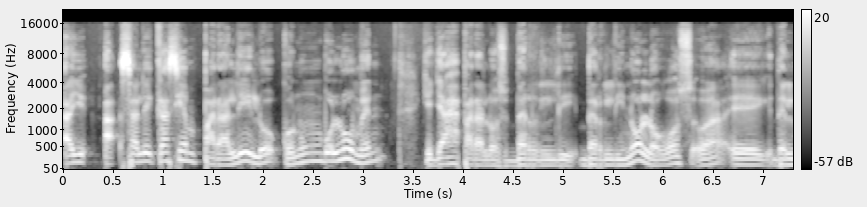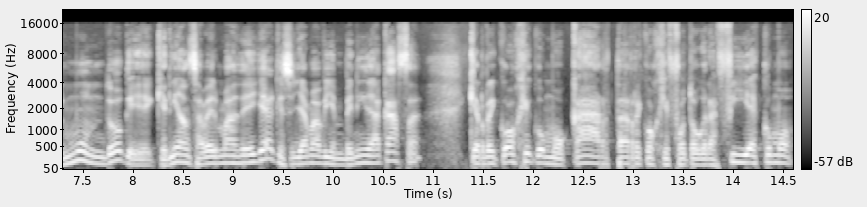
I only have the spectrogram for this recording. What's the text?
ah, sale casi en paralelo con un volumen que ya es para los berli- berlinólogos. Eh, del mundo que querían saber más de ella, que se llama Bienvenida a casa, que recoge como carta, recoge fotografía, es como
